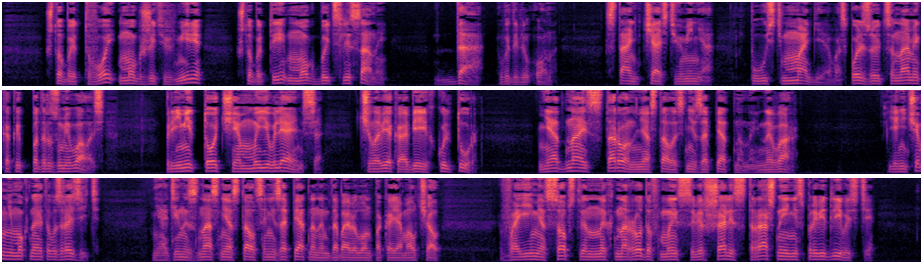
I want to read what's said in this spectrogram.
чтобы твой мог жить в мире, чтобы ты мог быть с Лисаной. «Да», — выдавил он, — «стань частью меня. Пусть магия воспользуется нами, как и подразумевалось. Прими то, чем мы являемся, человека обеих культур. Ни одна из сторон не осталась незапятнанной, Невар». Я ничем не мог на это возразить. «Ни один из нас не остался незапятнанным», — добавил он, пока я молчал. «Во имя собственных народов мы совершали страшные несправедливости».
